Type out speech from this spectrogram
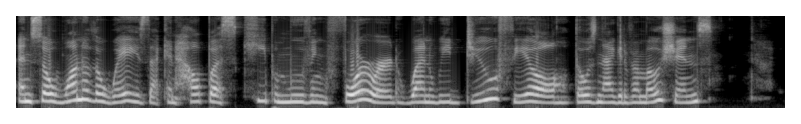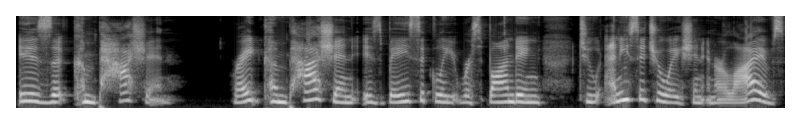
And so, one of the ways that can help us keep moving forward when we do feel those negative emotions is compassion right? Compassion is basically responding to any situation in our lives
